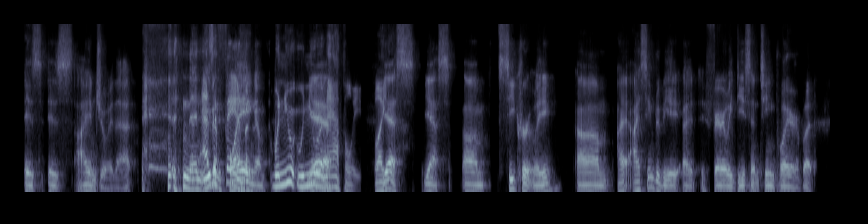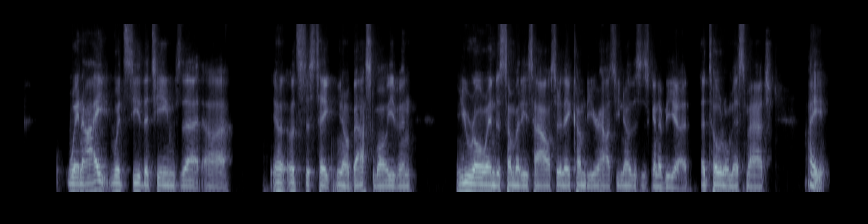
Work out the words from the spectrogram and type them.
is is I enjoy that. and then As a even fan, playing them. when you when you were an athlete, like yes, yes. Um secretly, um I, I seem to be a fairly decent team player, but when I would see the teams that uh you know, let's just take, you know, basketball even you roll into somebody's house or they come to your house, you know this is going to be a, a total mismatch. I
